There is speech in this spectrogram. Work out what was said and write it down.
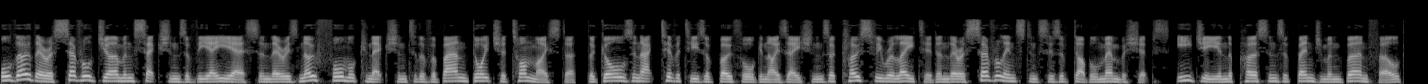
Although there are several German sections of the AES and there is no formal connection to the Verband Deutscher Tonmeister, the goals and activities of both organizations are closely related and there are several instances of double memberships, e.g. in the persons of Benjamin Bernfeld,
